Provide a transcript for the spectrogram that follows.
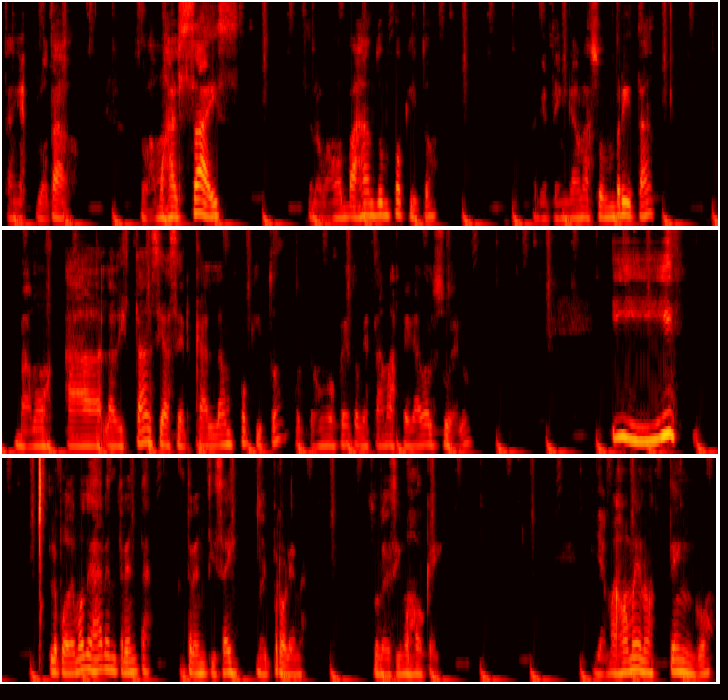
tan explotado. vamos al size, se lo vamos bajando un poquito que tenga una sombrita. Vamos a la distancia, acercarla un poquito, porque es un objeto que está más pegado al suelo. Y lo podemos dejar en 30, 36, no hay problema. Solo decimos OK. Ya más o menos tengo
